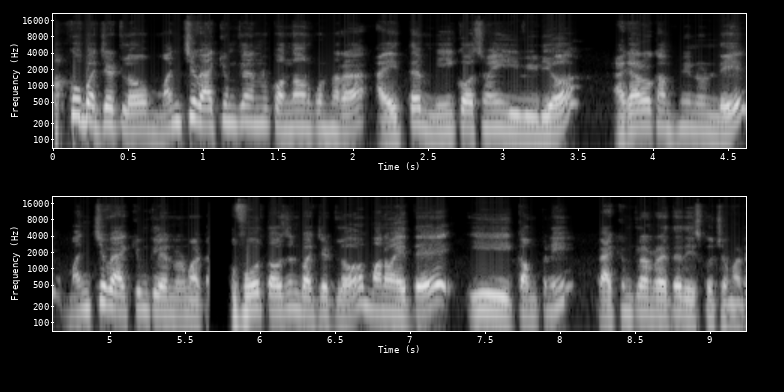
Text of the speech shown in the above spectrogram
తక్కువ బడ్జెట్లో మంచి వాక్యూమ్ క్లీనర్ కొందాం అనుకుంటున్నారా? అయితే మీకోసమే ఈ వీడియో అగారో కంపెనీ నుండి మంచి వాక్యూమ్ క్లీనర్ అనమాట ఫోర్ థౌసండ్ బడ్జెట్లో మనం అయితే ఈ కంపెనీ వాక్యూమ్ క్లీనర్ అయితే తీసుకొచ్చామాట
